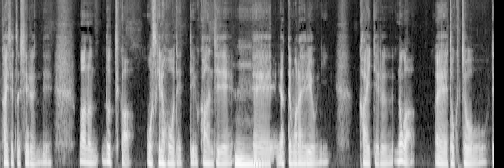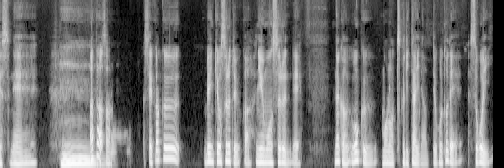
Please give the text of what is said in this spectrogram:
解説してるんで、まあ、あの、どっちかお好きな方でっていう感じで、うん。えーやってもらえるように書いてるのが、えー特徴ですね。うんあとはその、せっかく勉強するというか入門するんで、なんか動くものを作りたいなっていうことで、すごい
